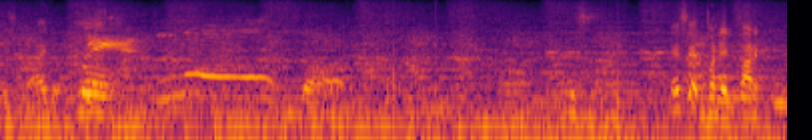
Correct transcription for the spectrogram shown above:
El caballo. No. no. F por el parkour.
